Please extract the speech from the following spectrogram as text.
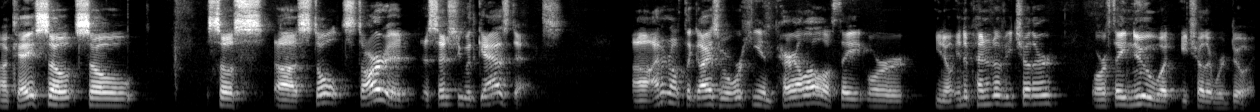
okay, so so so uh, Stolt started essentially with Gazdag's. Uh, I don't know if the guys were working in parallel, if they were you know independent of each other, or if they knew what each other were doing.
